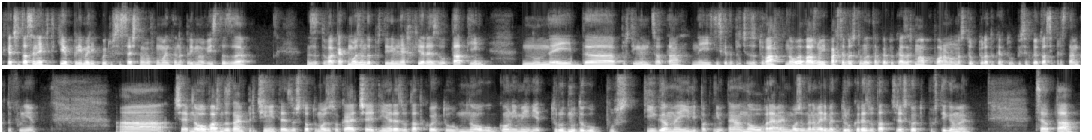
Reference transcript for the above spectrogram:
Така че това са някакви такива примери, които се сещам в момента на Прима Виста за, за това как можем да постигнем някакви резултати, но не и да постигнем целта, не е истинската причина. Затова много е важно и пак се връщам на това, което казах малко по-рано на структурата, която описах, която аз си представям като фония. А, че е много важно да знаем причините, защото може да се окаже, че един резултат, който много го гониме и ни е трудно да го постигаме или пък ни отнема много време, можем да намерим друг резултат, чрез който постигаме целта,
